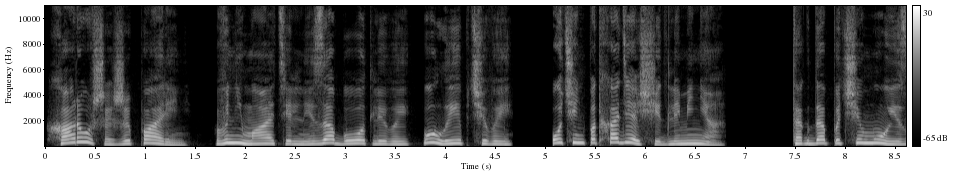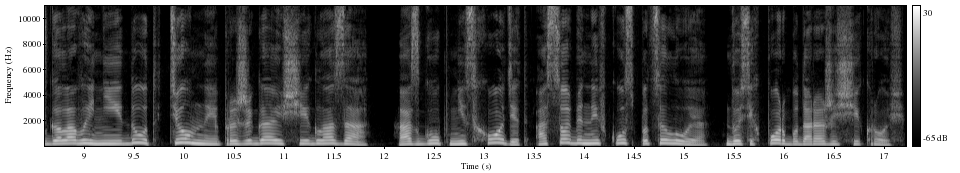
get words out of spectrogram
Хороший же парень, внимательный, заботливый, улыбчивый, очень подходящий для меня. Тогда почему из головы не идут темные прожигающие глаза, а с губ не сходит особенный вкус поцелуя, до сих пор будоражащий кровь?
